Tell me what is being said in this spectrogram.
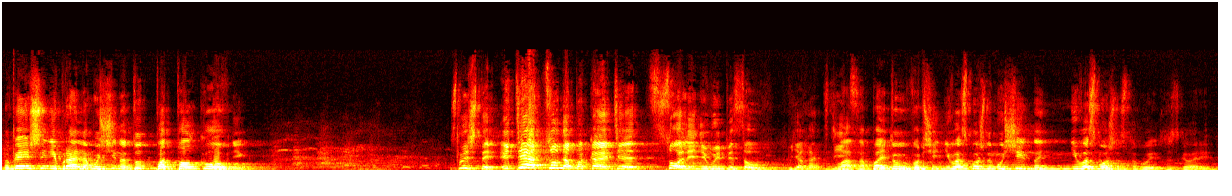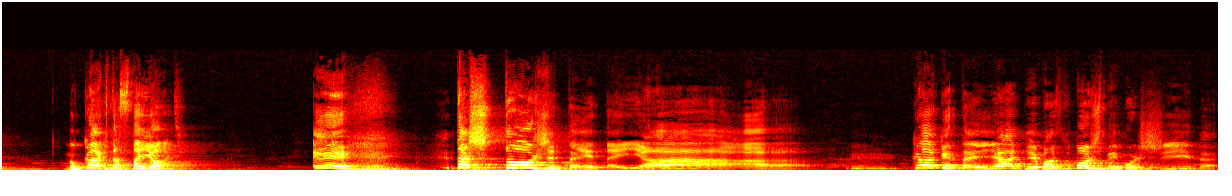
Ну, конечно, неправильно, мужчина, тут подполковник. Слышь ты, иди отсюда, пока я тебе соли не выписал в ягодицы. Ладно, пойду. Вообще невозможно, мужчина, невозможно с тобой разговаривать. Ну как достоять? Эх, да что же-то это я? Как это я невозможный мужчина?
